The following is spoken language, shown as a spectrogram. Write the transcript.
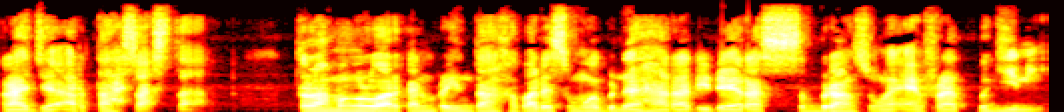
Raja Artahsasta, telah mengeluarkan perintah kepada semua bendahara di daerah seberang sungai Efrat begini.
